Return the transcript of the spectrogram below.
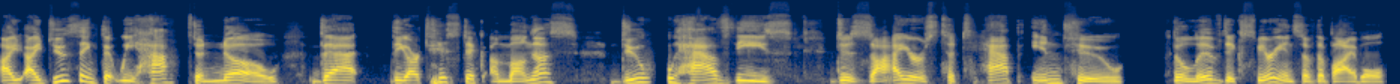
I, I do think that we have to know that the artistic among us do have these desires to tap into the lived experience of the Bible.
